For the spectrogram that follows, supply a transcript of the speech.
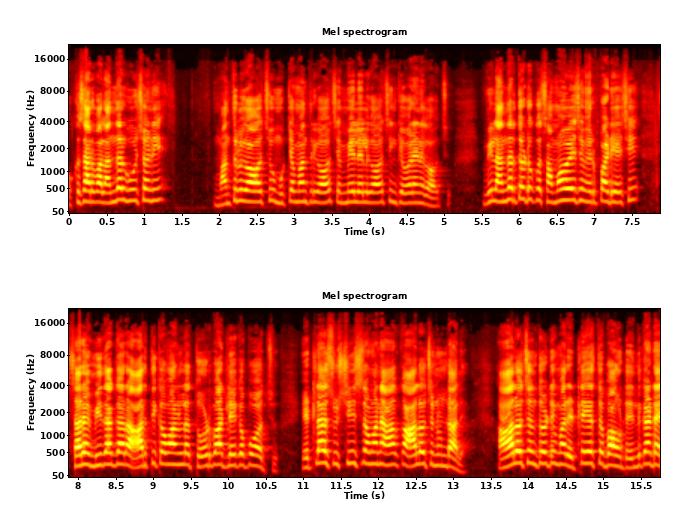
ఒకసారి వాళ్ళందరూ కూర్చొని మంత్రులు కావచ్చు ముఖ్యమంత్రి కావచ్చు ఎమ్మెల్యేలు కావచ్చు ఇంకెవరైనా కావచ్చు. వీళ్ళందరితో ఒక సమావేశం ఏర్పాటు చేసి సరే మీ దగ్గర ఆర్థిక వనరుల తోడ్పాటు లేకపోవచ్చు ఎట్లా సృష్టించమనే ఒక ఆలోచన ఉండాలి. ఆలోచనతోటి మరి ఎట్లా చేస్తే బాగుంటుంది? ఎందుకంటే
